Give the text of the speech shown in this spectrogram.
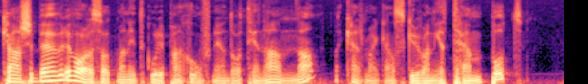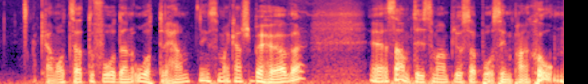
Kanske behöver det vara så att man inte går i pension från en dag till en annan. Kanske man kan skruva ner tempot. Det kan vara ett sätt att få den återhämtning som man kanske behöver eh, samtidigt som man plussar på sin pension.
